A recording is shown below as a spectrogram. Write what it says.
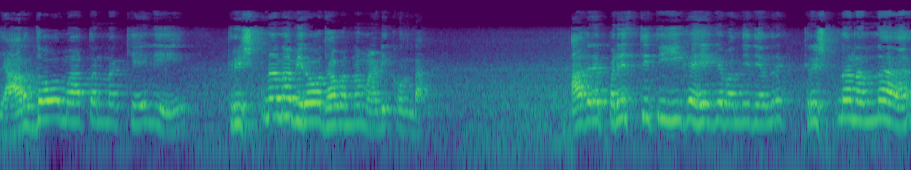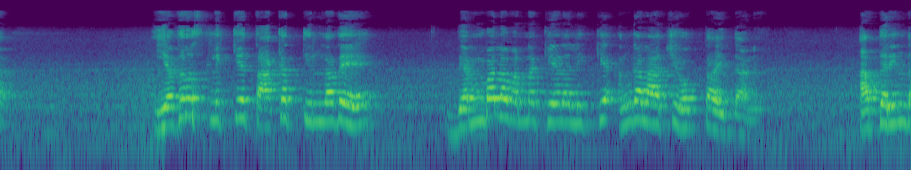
ಯಾರ್ದೋ ಮಾತನ್ನ ಕೇಳಿ ಕೃಷ್ಣನ ವಿರೋಧವನ್ನ ಮಾಡಿಕೊಂಡ. ಆದರೆ ಪರಿಸ್ಥಿತಿ ಈಗ ಹೇಗೆ ಬಂದಿದೆ ಅಂದರೆ ಕೃಷ್ಣನನ್ನು ಎದುರಿಸ್ಲಿಕ್ಕೆ ತಾಕತ್ತಿಲ್ಲದೆ ಬೆಂಬಲವನ್ನು ಕೇಳಲಿಕ್ಕೆ ಅಂಗಲಾಚಿ ಹೋಗ್ತಾ ಇದ್ದಾನೆ. ಆದ್ದರಿಂದ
